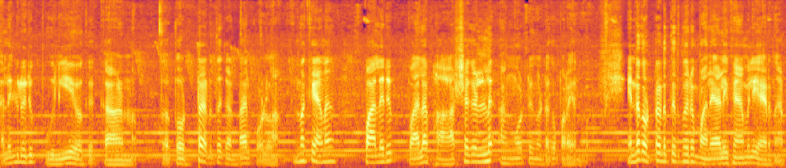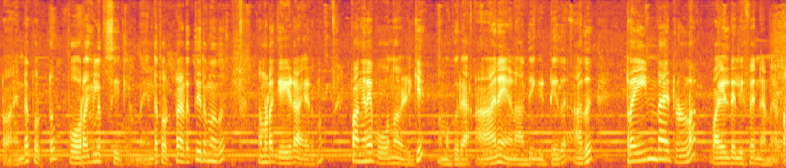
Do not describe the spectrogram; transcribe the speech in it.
അല്ലെങ്കിൽ ഒരു പുലിയോ ഒക്കെ കാണണം. തൊട്ടടുത്ത് കണ്ടാൽ കൊള്ളാം. എന്നൊക്കെയാണ് പലരും പല ഭാഷകളിൽ അങ്ങോട്ടും ഇങ്ങോട്ടൊക്കെ പറയുന്നത്. എന്റെ തൊട്ടടുത്തിരുന്ന ഒരു മലയാളി ഫാമിലി ആയിരുന്നു കേട്ടോ. എന്റെ തൊട്ട് പുറകിലത്തെ സീറ്റിലിരുന്നു എന്റെ തൊട്ടടുത്തിരുന്നത് നമ്മുടെ ഗൈഡായിരുന്നു അപ്പം അങ്ങനെ പോകുന്ന വഴിക്ക് നമുക്കൊരു ആനയാണ് ആദ്യം കിട്ടിയത്. അത് ട്രെയിൻഡായിട്ടുള്ള വൈൽഡ് എലിഫന്റ് ആണ് കേട്ടോ.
